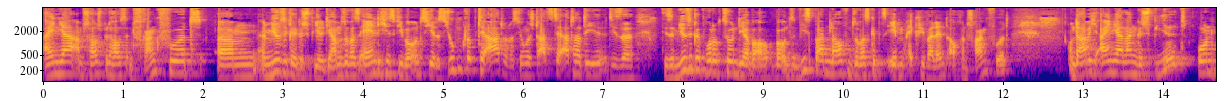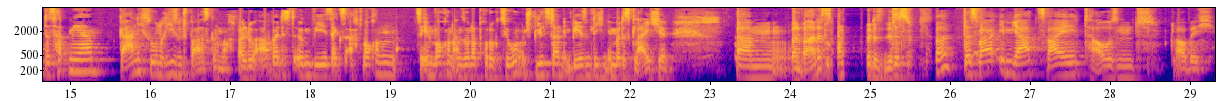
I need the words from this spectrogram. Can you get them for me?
ein Jahr am Schauspielhaus in Frankfurt ähm, ein Musical gespielt. Die haben sowas ähnliches wie bei uns hier das Jugendclub-Theater, das Junge Staatstheater, die, diese, diese Musical-Produktion, die aber auch bei uns in Wiesbaden laufen. Sowas gibt es eben äquivalent auch in Frankfurt. Und da habe ich ein Jahr lang gespielt und das hat mir gar nicht so einen Riesenspaß gemacht, weil du arbeitest irgendwie sechs, acht Wochen, zehn Wochen an so einer Produktion und spielst dann im Wesentlichen immer das Gleiche. Ähm, Wann war das? Das, das, war? das war im Jahr 2000, glaube ich.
